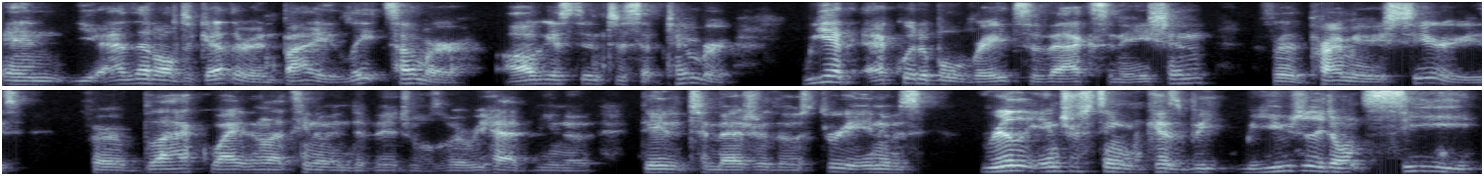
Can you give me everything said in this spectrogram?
And you add that all together, and by late summer, August into September, we had equitable rates of vaccination for the primary series for Black, White, and Latino individuals, where we had you know data to measure those three, and it was really interesting because we, we usually don't see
